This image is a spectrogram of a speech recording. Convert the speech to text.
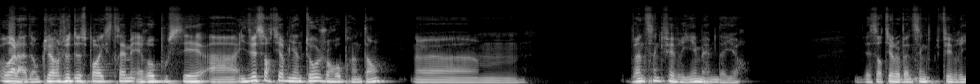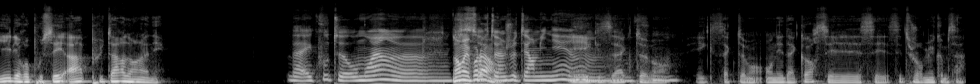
Voilà, donc leur jeu de sport extrême est repoussé à. Il devait sortir bientôt, genre au printemps. Euh, 25 février même d'ailleurs. Il devait sortir le 25 février, il est repoussé à plus tard dans l'année. Bah écoute, au moins, euh, Non, qu'ils mais voilà. sortent un jeu terminé. hein, exactement, exactement. On est d'accord, c'est toujours mieux comme ça.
